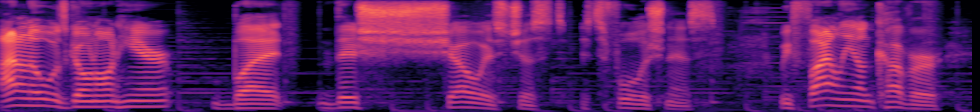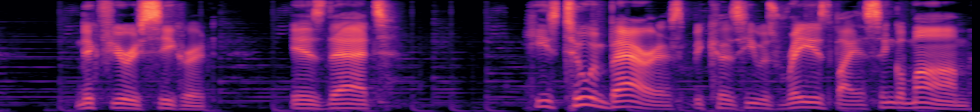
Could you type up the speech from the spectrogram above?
I don't know what was going on here, but this show is just it's foolishness. We finally uncover Nick Fury's secret is that he's too embarrassed because he was raised by a single mom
